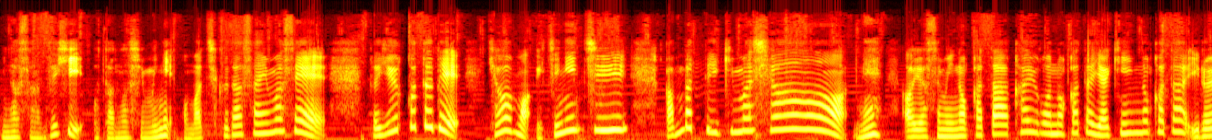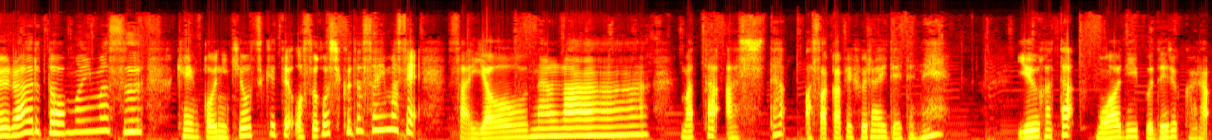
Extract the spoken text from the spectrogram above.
皆さんぜひお楽しみにお待ちくださいませ。ということで、今日も一日頑張っていきましょう。ね。お休みの方、介護の方、夜勤の方、いろいろあると思います。健康に気をつけてお過ごししくださいませ。さようなら。また明日、朝カフェフライデーでね。夕方、モアディープ出るから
